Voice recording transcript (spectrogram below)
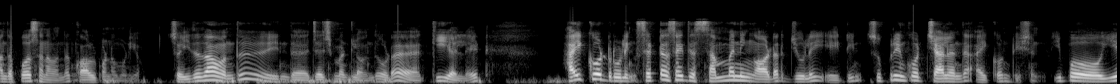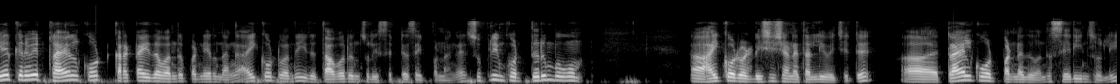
அந்த பர்சனை வந்து கால் பண்ண முடியும். ஸோ இதுதான் வந்து இந்த ஜட்ஜ்மெண்ட்டில் வந்து ஓட கீ high high court ruling set the summoning order July eighteen Supreme Court challenge the ஐகோன் டிசிஷன் இப்போ ஏற்கனவே ட்ரையல் கோர்ட் கரெக்டாக இதை வந்து பண்ணியிருந்தாங்க. ஹைகோர்ட் வந்து இது தவறுன்னு சொல்லி செட் பண்ணாங்க. சுப்ரீம் கோர்ட் திரும்பவும் ஹைகோர்ட்டோட டிசிஷனை தள்ளி வச்சுட்டு ட்ரையல் கோர்ட் பண்ணது வந்து சரின்னு சொல்லி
